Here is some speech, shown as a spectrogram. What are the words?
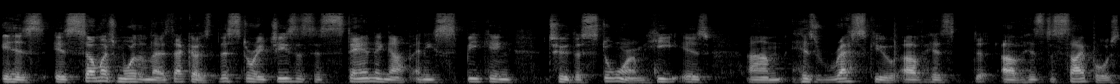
is, is so much more than those echoes. This story, Jesus is standing up and he's speaking to the storm. He is um, his rescue of his, of his disciples.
